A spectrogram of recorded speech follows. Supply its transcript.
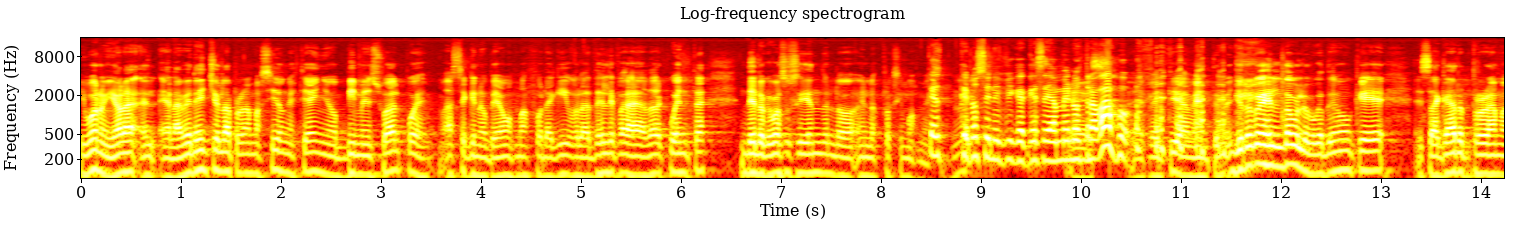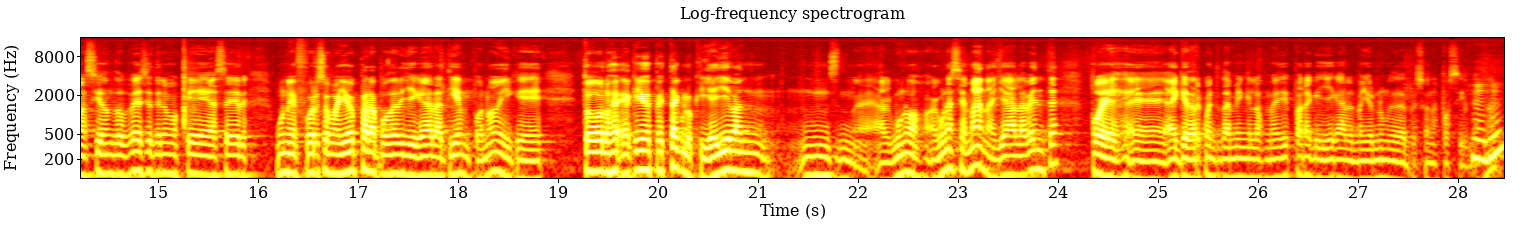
Y bueno, y ahora el, el haber hecho la programación este año bimensual, pues hace que nos veamos más por aquí, por la tele, para dar cuenta de lo que va sucediendo en, lo- en los próximos Que meses. que no significa que sea menos Es- trabajo. Efectivamente. Yo creo que es el doble porque tenemos que sacar programación dos veces, tenemos que hacer un esfuerzo mayor para poder llegar a tiempo, ¿no? Y que todos los- aquellos espectáculos que ya llevan algunos, algunas semanas ya a la venta, pues eh, hay que dar cuenta también en los medios para que lleguen al mayor número de personas posible. ¿no? Ujú.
